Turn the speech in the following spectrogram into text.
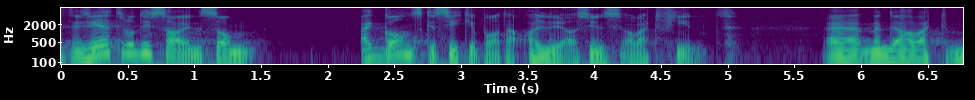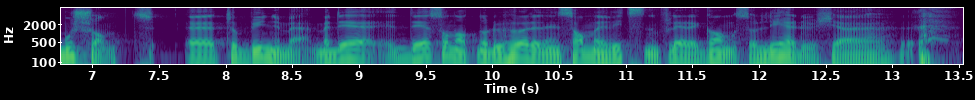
et retrodesign som jeg er ganske sikker på at jeg aldri har syntes har vært fint. Eh, Men det har vært morsomt eh, til å begynne med. Men det, det er sånn at når du hører den samme vitsen flere ganger, så ler du ikke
